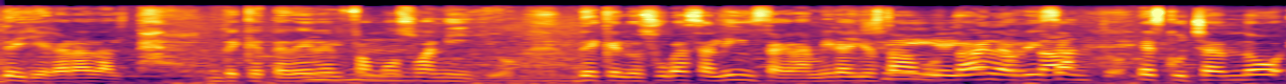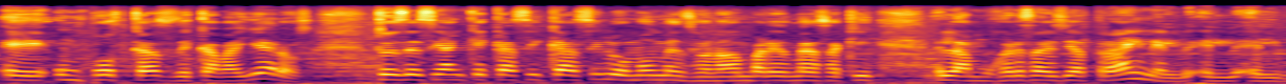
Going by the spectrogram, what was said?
de llegar al altar, de que te den el famoso anillo, de que lo subas al Instagram. Mira, yo estaba botada la risa escuchando eh, un podcast de caballeros. Entonces decían que casi, casi, lo hemos mencionado en varias veces aquí, las mujeres a veces ya traen el,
